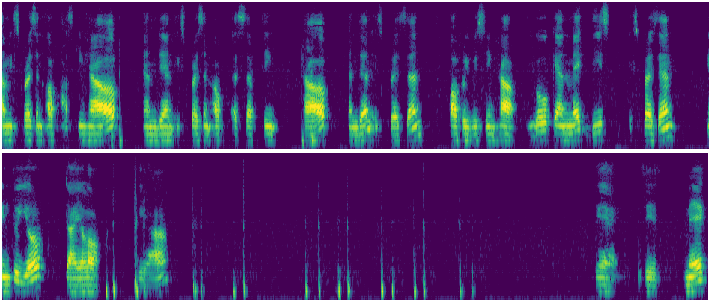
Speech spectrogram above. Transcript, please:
some expression of asking help, and then expression of accepting help, and then expression of refusing help. You can make this expression into your dialogue. Yeah. Okay. This is make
